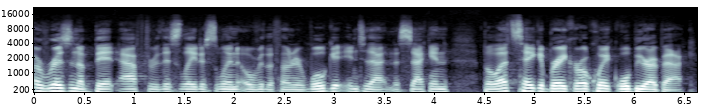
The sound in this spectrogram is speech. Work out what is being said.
arisen a bit after this latest win over the Thunder. We'll get into that in a second, but let's take a break real quick. We'll be right back.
